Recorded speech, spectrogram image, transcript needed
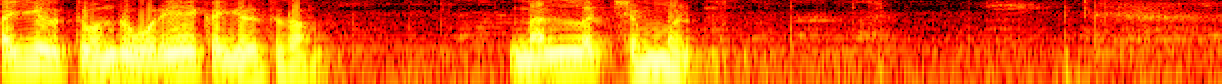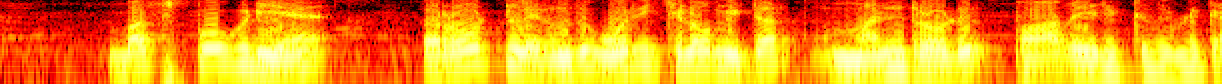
கையெழுத்து வந்து ஒரே கையெழுத்து தான். நல்ல செம்மண். பஸ் போகக்கூடிய ரோட்டில் இருந்து ஒரு கிலோமீட்டர் மண் ரோடு பாதை இருக்குது உள்ளுக்க.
